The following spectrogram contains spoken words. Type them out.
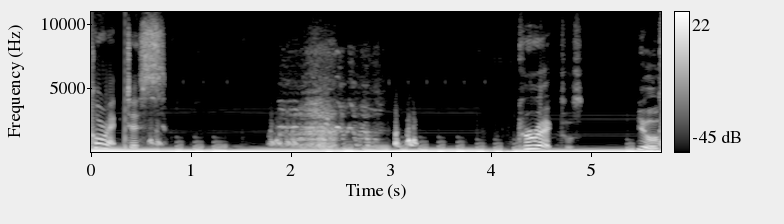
Correctus. Correctus. Jus.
